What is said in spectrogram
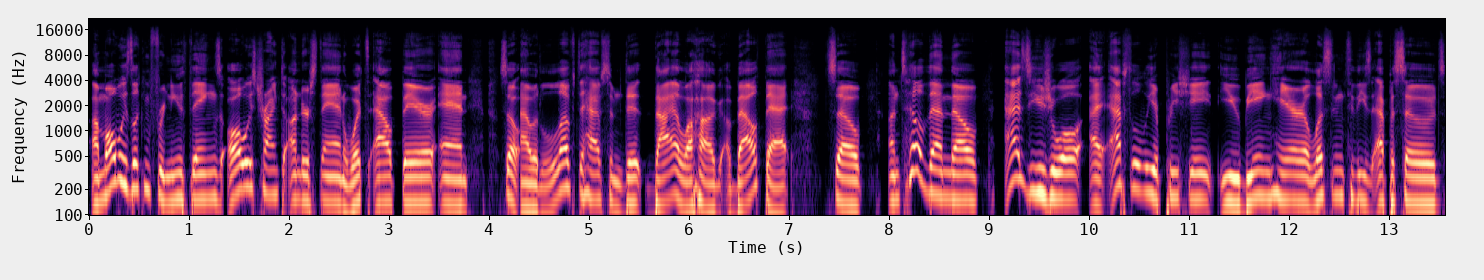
I'm always looking for new things, always trying to understand what's out there, and so I would love to have some di- dialogue about that. So until then, though, as usual, I absolutely appreciate you being being here, listening to these episodes,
